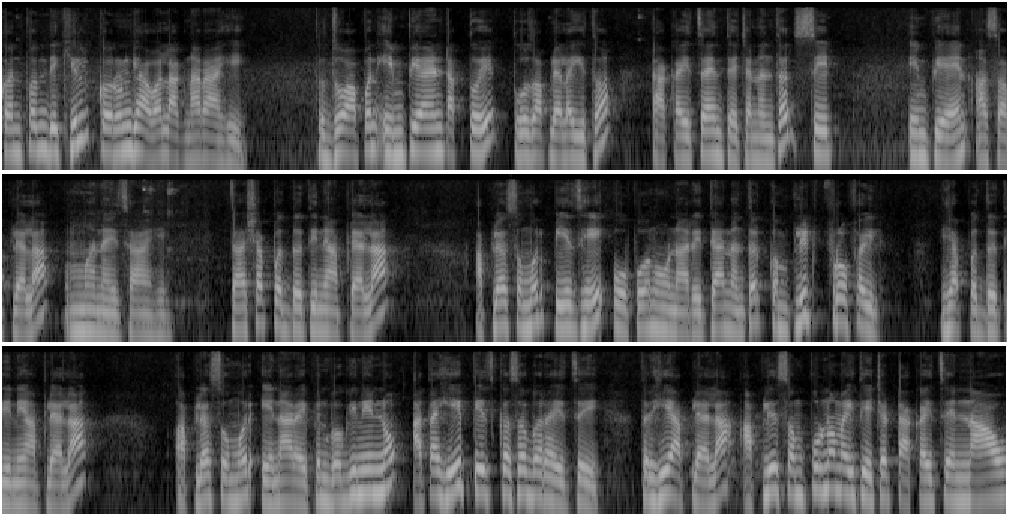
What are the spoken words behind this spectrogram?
कन्फर्म देखील करून घ्यावा लागणार आहे. तर जो आपण एम पी आय एन टाकतो आहे तोच आपल्याला इथं टाकायचा आहे आणि त्याच्यानंतर set M P I N असं आपल्याला म्हणायचं आहे. तर अशा पद्धतीने आपल्याला आपल्यासमोर पेज हे ओपन होणार आहे. त्यानंतर कंप्लीट प्रोफाईल ह्या पद्धतीने आपल्याला आपल्यासमोर येणार आहे. पण भगिनींनो आता हे पेज कसं भरायचं आहे? तर हे आपल्याला आपली संपूर्ण माहिती याच्यात टाकायचं आहे. नाव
